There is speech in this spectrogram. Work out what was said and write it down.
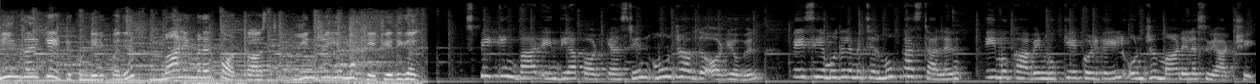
நீங்கள் கேட்டுக்கொண்டிருப்பது மாலைமலர் பாட்காஸ்ட் இன்றைய முக்கிய செய்திகள். ஸ்பீக்கிங் பார் இந்தியா பாட்காஸ்டின் மூன்றாவது ஆடியோவில் பேசிய முதலமைச்சர் மு ஸ்டாலின் திமுகவின் முக்கிய கொள்கையில் ஒன்று மாநில சுயாட்சி.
